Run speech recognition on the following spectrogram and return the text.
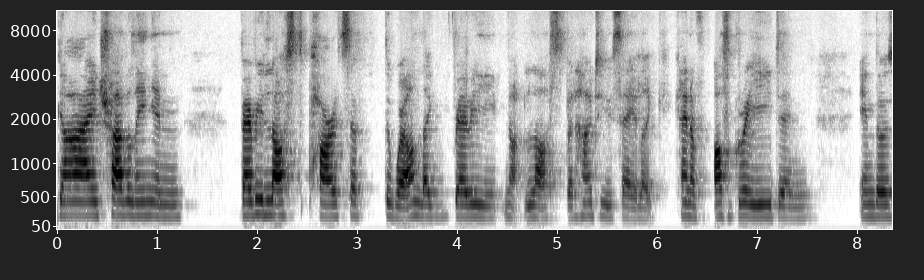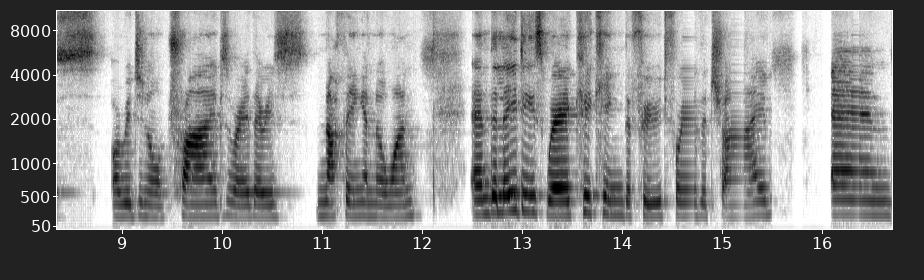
guy traveling in very lost parts of the world, like very not lost, but how do you say, like kind of off grid and in those original tribes where there is nothing and no one. And the ladies were cooking the food for the tribe. And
